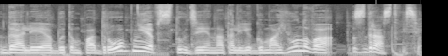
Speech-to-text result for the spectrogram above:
Далее об этом подробнее в студии Наталья Гамаюнова. Здравствуйте.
